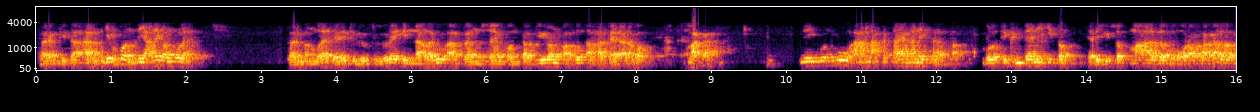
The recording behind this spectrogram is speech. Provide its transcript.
Barang ditahan, ya pun liane kan mulai. Barang kan mulai dari dulur-dulure inna lalu aban sayfon kabiron fakut ahadana apa? Maka niku anak kesayangan bapak. Mbok digenteni kita dari Yusuf ma'adzab orang bakal lalu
